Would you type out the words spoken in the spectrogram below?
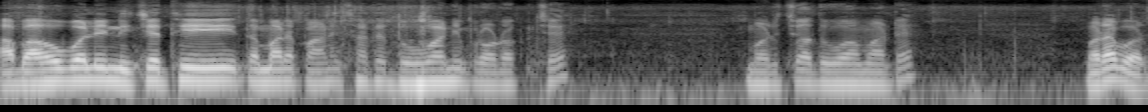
આ બાહુબલી નીચેથી તમારે પાણી સાથે ધોવાની પ્રોડક્ટ છે મરચાં ધોવા માટે. બરાબર?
